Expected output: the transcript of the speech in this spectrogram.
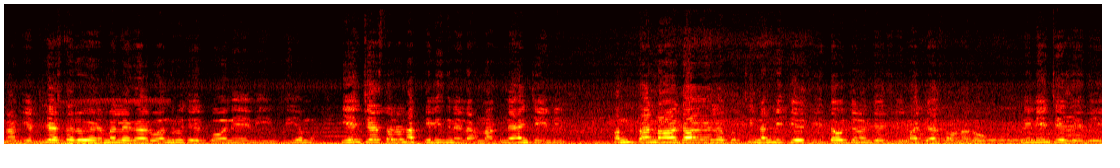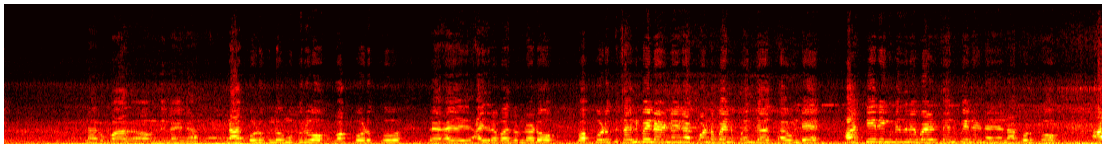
నాకు ఎట్టు చేస్తారు ఎమ్మెల్యే గారు అందరూ చేరుకొని మీ సీఎం ఏం చేస్తారో నాకు తెలియదు నేను నాకు న్యాయం చేయండి. అంతా నా జాగాలోకి వచ్చి నన్ను చేసి దౌర్జన్యం చేసి మరి చేస్తూ ఉన్నారు. నేనేం చేసేది? నాకు బాగా ఉంది నాయన. నా కొడుకులు ముగ్గురు ఒక కొడుకు హై- హైదరాబాద్ ఉన్నాడు. ఒక కొడుకు చనిపోయినాడు నాయన. కొండపైన పని చేస్తూ ఉండే. ఆ స్టీరింగ్ మీదనే పడి చనిపోయినాడు నాయన నా కొడుకు. ఆ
